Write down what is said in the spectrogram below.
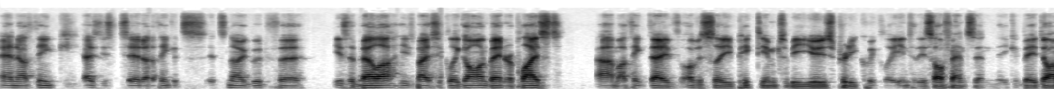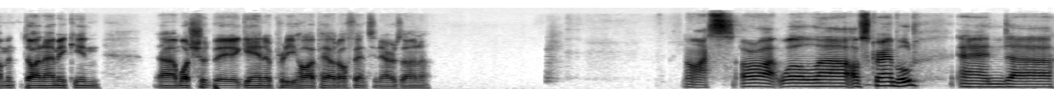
And I think, as you said, I think it's it's no good for Isabella. He's basically gone, been replaced. Um, I think they've obviously picked him to be used pretty quickly into this offense, and he can be dy- dynamic in um, what should be again a pretty high-powered offense in Arizona. Nice. All right. Well, uh, I've scrambled, and uh,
